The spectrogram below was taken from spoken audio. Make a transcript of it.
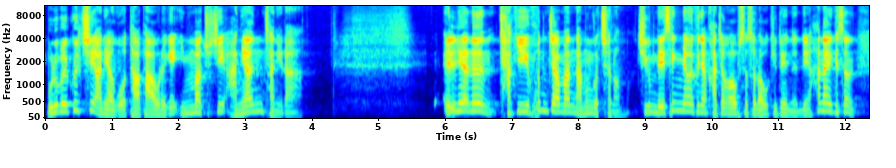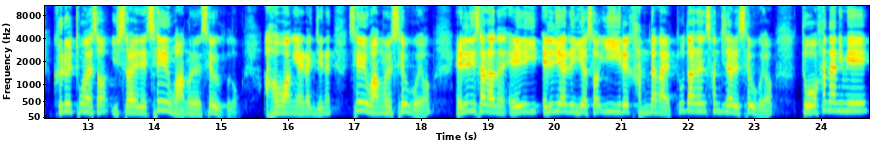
무릎을 꿇지 아니하고 다 바울에게 입 맞추지 아니한 자니라. 엘리야는 자기 혼자만 남은 것처럼 지금 내 생명을 그냥 가져가옵소서라고 기도했는데 하나님께서는 그를 통해서 이스라엘의 새 왕을 세우도록 아하 왕이 아니라 이제는 새 왕을 세우고요. 엘리사라는 엘리야를 이어서 이 일을 감당할 또 다른 선지자를 세우고요. 또 하나님의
